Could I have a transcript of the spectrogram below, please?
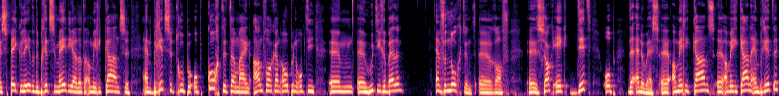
speculeerde de Britse media dat de Amerikaanse en Britse troepen op korte termijn aanval gaan openen op die ehm eh, Houthi-rebellen. En vanochtend, eh, Raf, zag ik dit op de NOS. Amerikaans, Amerikanen en Britten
